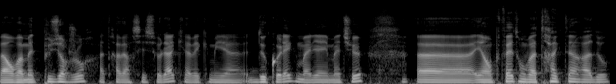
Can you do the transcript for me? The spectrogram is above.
bah, on va mettre plusieurs jours à traverser ce lac avec mes deux collègues, Malia et Mathieu. et en fait, on va tracter un radeau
